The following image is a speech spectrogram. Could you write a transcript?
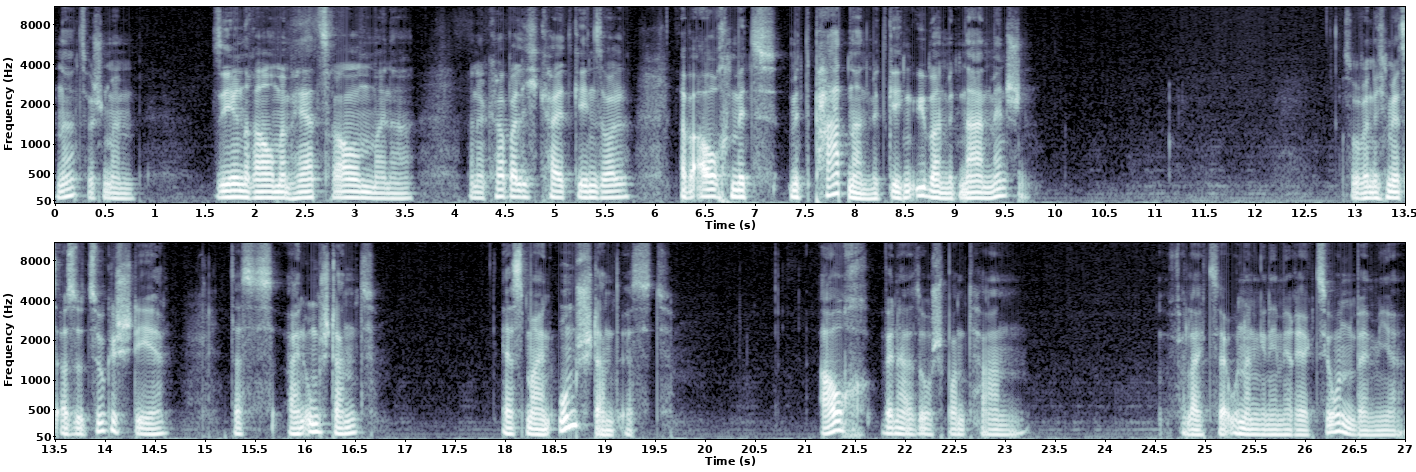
ne, zwischen meinem Seelenraum, meinem Herzraum, meiner, meiner Körperlichkeit gehen soll, aber auch mit, mit Partnern, mit Gegenübern, mit nahen Menschen. So, wenn ich mir jetzt also zugestehe, dass ein Umstand erstmal ein Umstand ist, auch wenn er so spontan vielleicht sehr unangenehme Reaktionen bei mir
